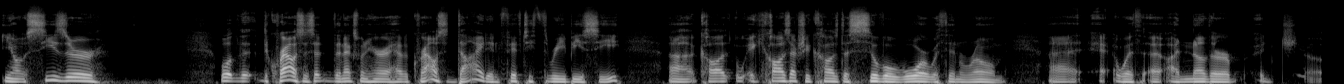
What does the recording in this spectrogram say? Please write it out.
you know, Caesar. Well, the the Crowus is the next one here. I have Kraus died in 53 BC. Uh, it caused actually caused a civil war within Rome, uh, with another uh,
